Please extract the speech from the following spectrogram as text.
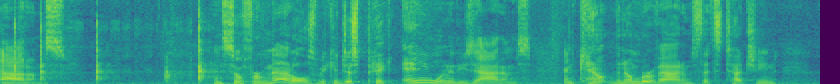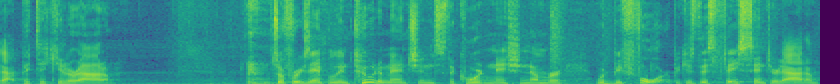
atoms. And so for metals, we could just pick any one of these atoms and count the number of atoms that's touching that particular atom. so for example, in two dimensions, the coordination number would be 4, because this face-centered atom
